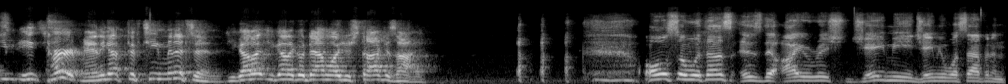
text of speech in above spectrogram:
he's hurt, man. He got 15 minutes in. You gotta, you gotta go down while your stock is high. also with us is the Irish Jamie. Jamie, what's happening?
